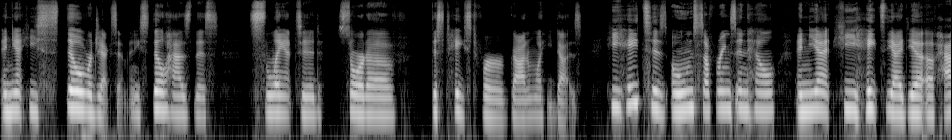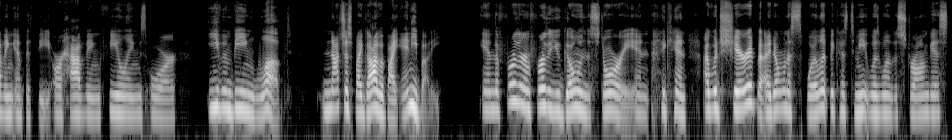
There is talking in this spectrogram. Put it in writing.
and yet he still rejects him. And he still has this slanted sort of distaste for God and what he does. He hates his own sufferings in hell, and yet he hates the idea of having empathy or having feelings or even being loved, not just by God, but by anybody. And the further and further you go in the story, and again, I would share it, but I don't want to spoil it because to me it was one of the strongest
